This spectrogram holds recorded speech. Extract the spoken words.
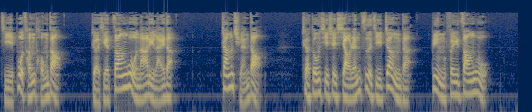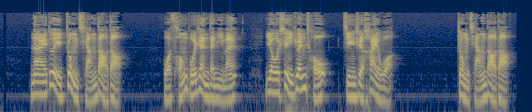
既不曾同道，这些赃物哪里来的？”张全道。这东西是小人自己挣的，并非赃物。乃对众强盗道：“我从不认得你们，有甚冤仇？今日害我。”众强盗道：“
